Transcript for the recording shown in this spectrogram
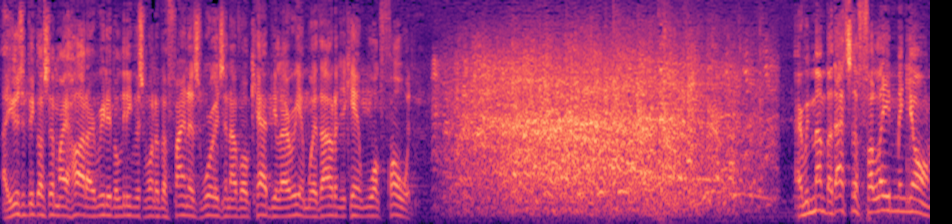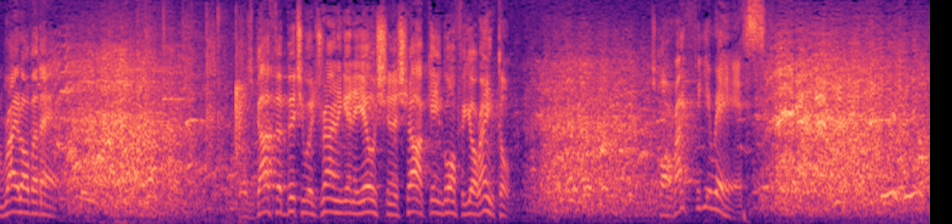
I use it because in my heart I really believe it's one of the finest words in our vocabulary, and without it you can't walk forward. and remember, that's a filet mignon right over there. Because God forbid you were drowning in the ocean, a shark ain't going for your ankle. It's going right for your ass.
